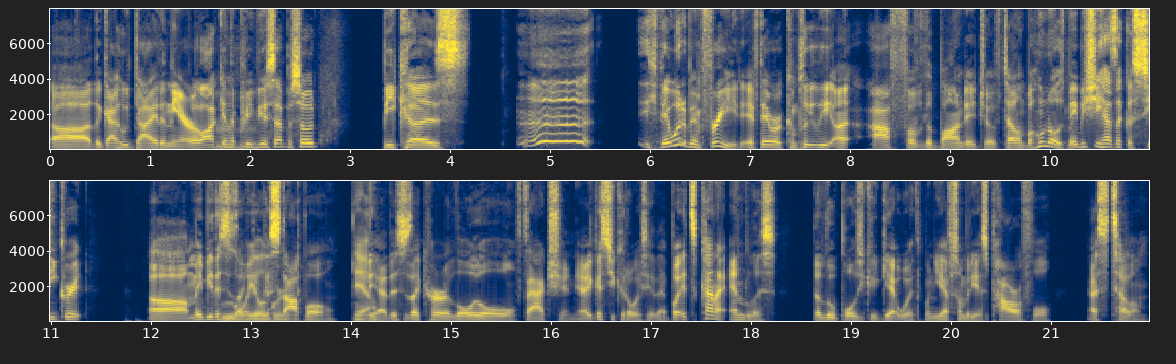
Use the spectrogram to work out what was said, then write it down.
uh, the guy who died in the airlock in the Mhm. previous episode, because they would have been freed if they were completely uh, off of the bondage of Tellem. But who knows? Maybe she has like a secret. Uh, maybe this is like Loyal the group. Gestapo. Yeah. yeah, this is like her loyal faction. I guess you could always say that, but it's kind of endless the loopholes you could get with when you have somebody as powerful as Tellem.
